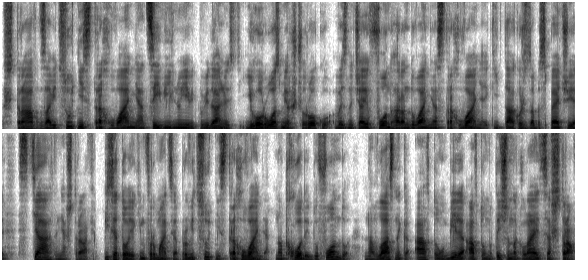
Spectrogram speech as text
штраф за відсутність страхування цивільної відповідальності. Його розмір щороку визначає фонд гарантування страхування, який також забезпечує стягнення штрафів. Після того, як інформація про відсутність страхування надходить до фонду, на власника автомобіля автоматично накладається штраф.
